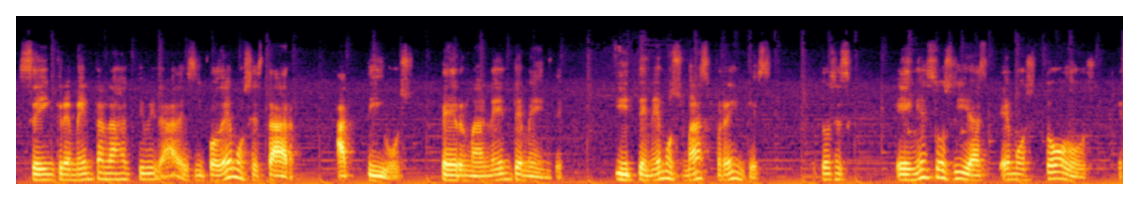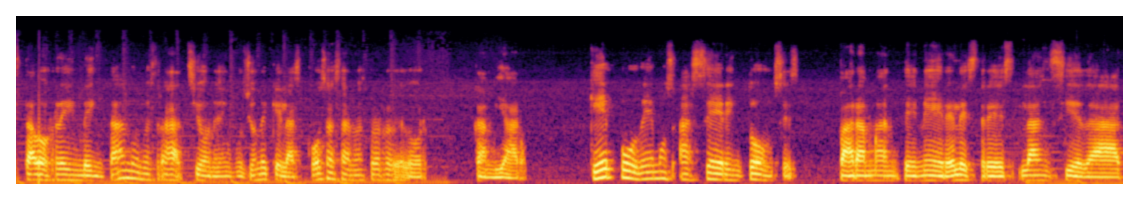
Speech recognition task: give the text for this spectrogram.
se incrementan las actividades y podemos estar activos permanentemente y tenemos más frentes. Entonces, en estos días hemos todos estado reinventando nuestras acciones en función de que las cosas a nuestro alrededor cambiaron. ¿Qué podemos hacer entonces para mantener el estrés, la ansiedad,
